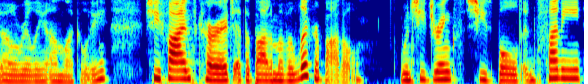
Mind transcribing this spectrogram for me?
though really unluckily, she finds courage at the bottom of a liquor bottle. When she drinks, she's bold and funny,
